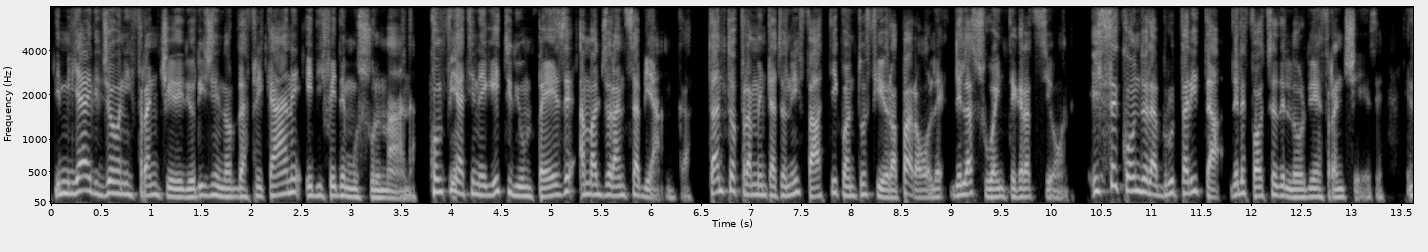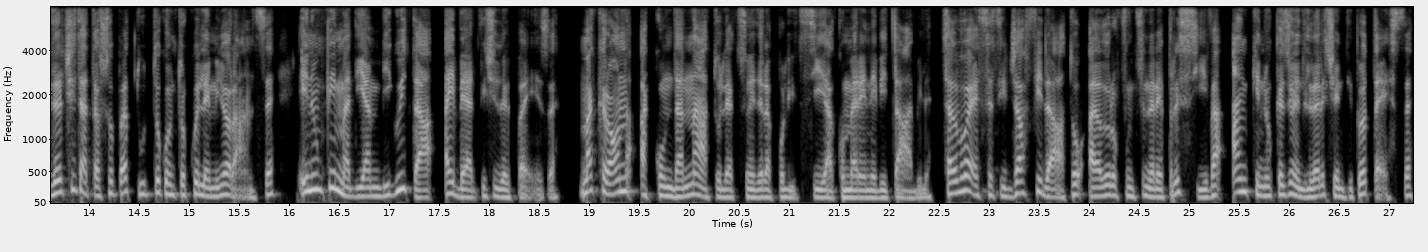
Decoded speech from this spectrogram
di migliaia di giovani francesi di origini nordafricane e di fede musulmana, confinati nei ghetti di un paese a maggioranza bianca, tanto frammentato nei fatti quanto fiero a parole della sua integrazione. Il secondo è la brutalità delle forze dell'ordine francese, esercitata soprattutto contro quelle minoranze e in un clima di ambiguità ai vertici del paese. Macron ha condannato le azioni della polizia, come era inevitabile, salvo essersi già affidato alla loro funzione repressiva anche in occasione delle recenti proteste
